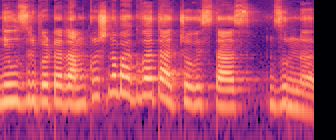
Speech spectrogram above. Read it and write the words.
न्यूज रिपोर्टर रामकृष्ण भागवत आज चोवीस तास जुन्नर.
